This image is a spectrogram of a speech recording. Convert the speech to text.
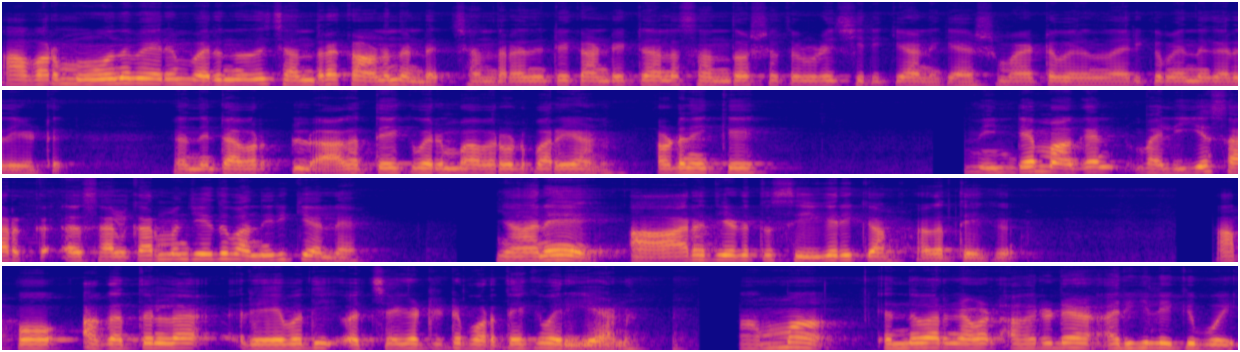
അവർ മൂന്ന് പേരും വരുന്നത് ചന്ദ്ര കാണുന്നുണ്ട്. ചന്ദ്ര എന്നിട്ട് കണ്ടിട്ട് നല്ല സന്തോഷത്തോടെ ചിരിക്കുകയാണ്. ക്യാഷുമായിട്ട് വരുന്നതായിരിക്കും എന്ന് കരുതിയിട്ട്. എന്നിട്ട് അവർ അകത്തേക്ക് വരുമ്പോൾ അവരോട് പറയാണ് അവിടെ നിൽക്ക് നിന്റെ മകൻ വലിയ സർക്ക സൽക്കർമ്മം ചെയ്ത് വന്നിരിക്കുകയല്ലേ? ഞാനേ ആരതി എടുത്ത് സ്വീകരിക്കാം അകത്തേക്ക്. അപ്പോൾ അകത്തുള്ള രേവതി ഒച്ച കെട്ടിട്ട് പുറത്തേക്ക് വരികയാണ്. അമ്മ എന്ന് പറഞ്ഞവൾ അവരുടെ അരികിലേക്ക് പോയി.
